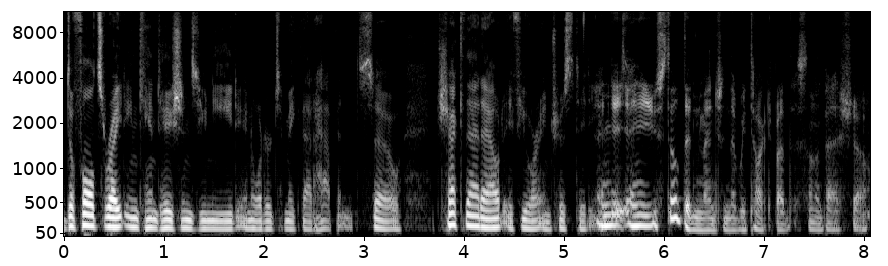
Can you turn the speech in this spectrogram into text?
defaults write incantations you need in order to make that happen. So check that out if you are interested in and, it. And you still didn't mention that we talked about this on the past show.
